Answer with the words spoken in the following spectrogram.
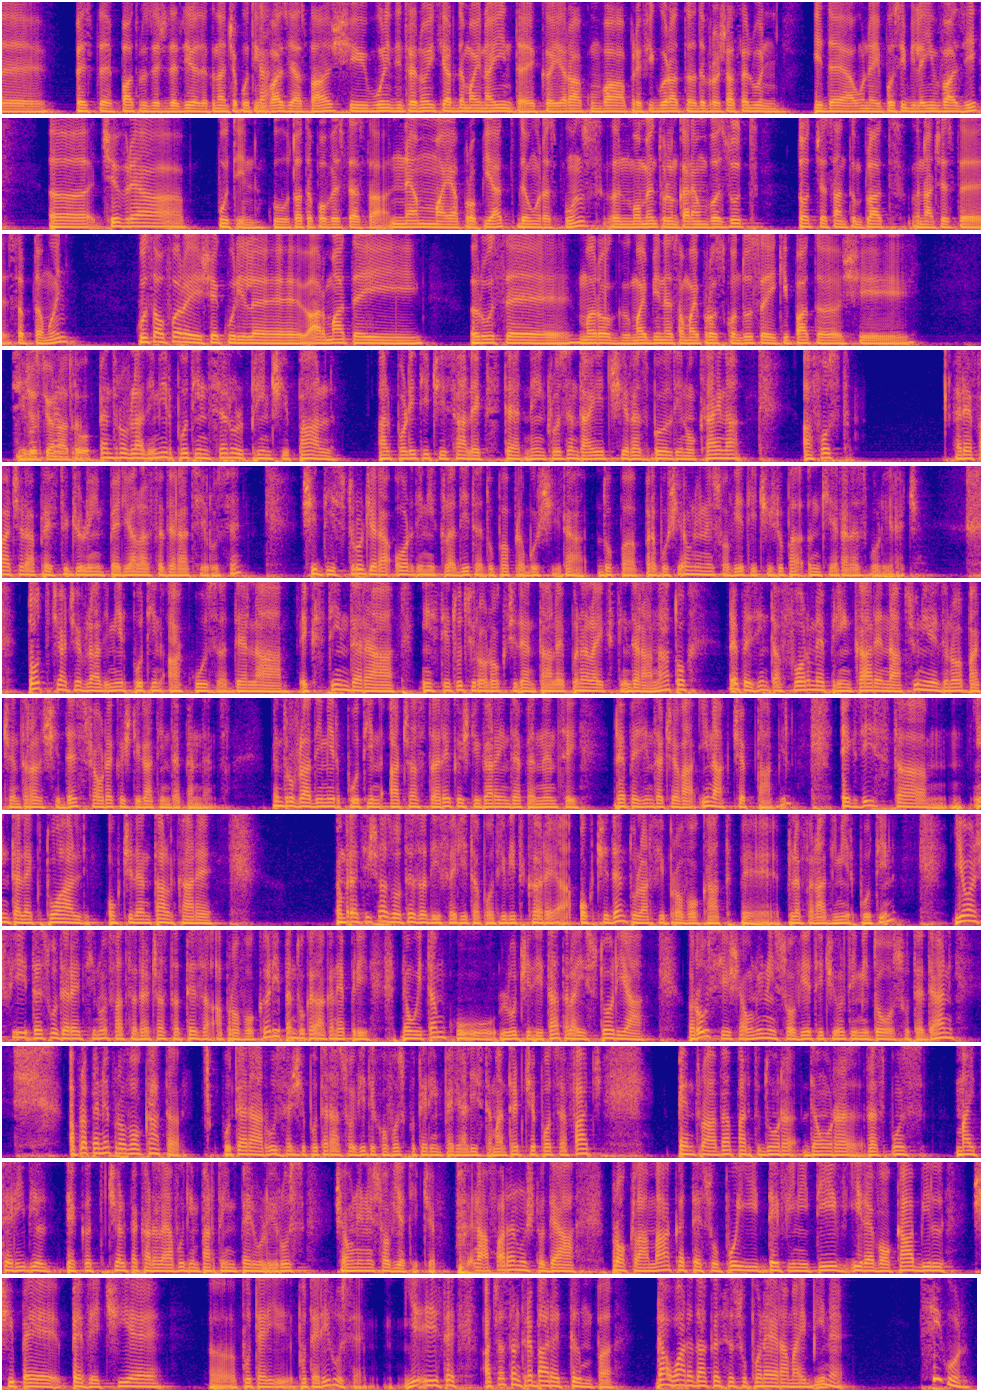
peste 40 de zile de când a început da. invazia asta și unii dintre noi chiar de mai înainte, că era cumva prefigurată de vreo șase luni ideea unei posibile invazii. Uh, ce vrea Putin cu toată povestea asta? Ne-am mai apropiat de un răspuns în momentul în care am văzut tot ce s-a întâmplat în aceste săptămâni? Cu sau fără eșecurile armatei ruse, mă rog, mai bine sau mai prost condusă, echipată și Sigur, gestionată? Pentru, pentru Vladimir Putin, țelul principal al politicii sale externe, incluzând aici și războiul din Ucraina, a fost refacerea prestigiului imperial al Federației Ruse și distrugerea ordinii clădite după prăbușirea, după prăbușirea Uniunii Sovietice și după încheierea războiului rece. Tot ceea ce Vladimir Putin acuză de la extinderea instituțiilor occidentale până la extinderea NATO reprezintă forme prin care națiunile din Europa Centrală și de Est și-au recâștigat independența. Pentru Vladimir Putin, această recâștigare a independenței reprezintă ceva inacceptabil. Există intelectuali occidentali care îmbrățișează o teză diferită potrivit căreia Occidentul ar fi provocat pe, pe Vladimir Putin. Eu aș fi destul de reținut față de această teză a provocării, pentru că dacă ne, pri, ne uităm cu luciditate la istoria Rusiei și a Uniunii Sovietice în ultimii 200 de ani, aproape neprovocată, puterea rusă și puterea sovietică au fost puteri imperialiste. Mă întreb ce poți să faci pentru a avea parte de un, ră, de un ră, răspuns mai teribil decât cel pe care l-ai avut din partea Imperiului Rus și a Uniunii Sovietice. În afară, nu știu, de a proclama că te supui definitiv, irrevocabil și pe, pe vecie uh, puterii, puterii ruse. Este această întrebare tâmpă. Da, oare dacă se supune era mai bine? Sigur.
